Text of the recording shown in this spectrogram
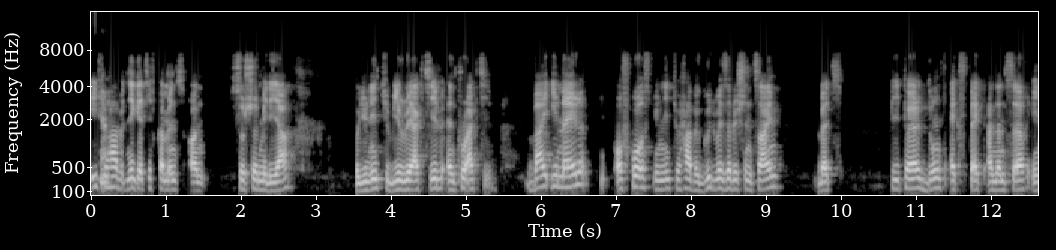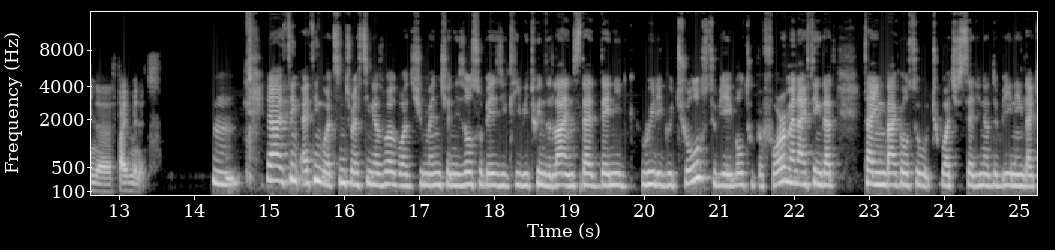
If yeah. you have a negative comments on social media, you need to be reactive and proactive. By email, of course, you need to have a good resolution time, but people don't expect an answer in uh, five minutes. Hmm. Yeah, I think I think what's interesting as well, what you mentioned, is also basically between the lines that they need really good tools to be able to perform. And I think that tying back also to what you said in at the beginning, like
